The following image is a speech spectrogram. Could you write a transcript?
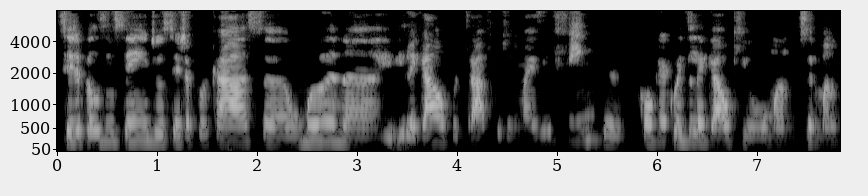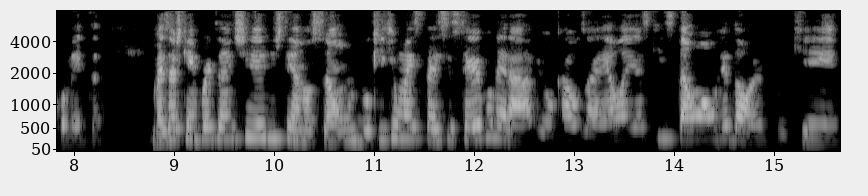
seja pelos incêndios, seja por caça humana, ilegal, por tráfico de animais, enfim, por qualquer coisa ilegal que o, humano, o ser humano cometa mas acho que é importante a gente ter a noção do que, que uma espécie ser vulnerável causa a ela e as que estão ao redor, porque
